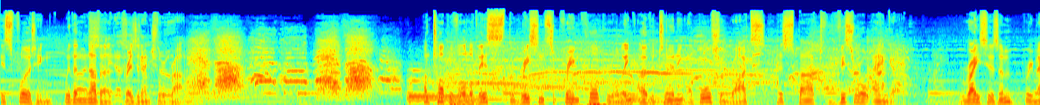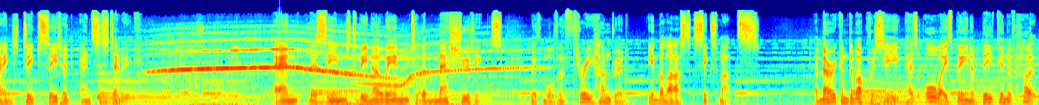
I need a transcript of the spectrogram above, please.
is flirting with another presidential run. On top of all of this, the recent Supreme Court ruling overturning abortion rights has sparked visceral anger. Racism remains deep seated and systemic. And there seems to be no end to the mass shootings, with more than 300 in the last six months. American democracy has always been a beacon of hope,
